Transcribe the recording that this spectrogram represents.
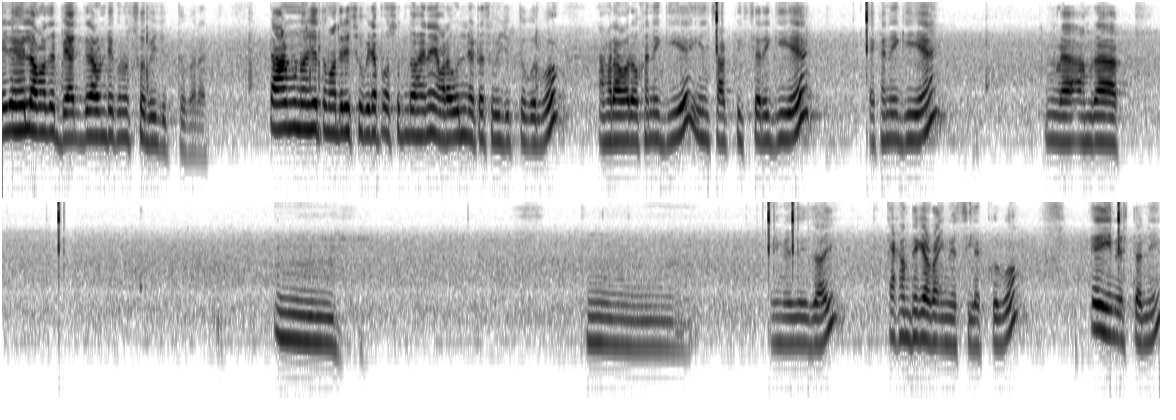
এটা হলো আমাদের ব্যাকগ্রাউন্ডে কোনো ছবি যুক্ত করার। তার মনে হয় যে তোমাদের এই ছবিটা পছন্দ হয় না আমরা অন্য একটা ছবি যুক্ত করব। আমরা আবার ওখানে গিয়ে ইনসার্ট পিকচারে গিয়ে, এখানে গিয়ে আমরা আমরা ইমেজে যাই। এখান থেকে একটা ইমেজ সিলেক্ট করব। এই ইমেজটা নিই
